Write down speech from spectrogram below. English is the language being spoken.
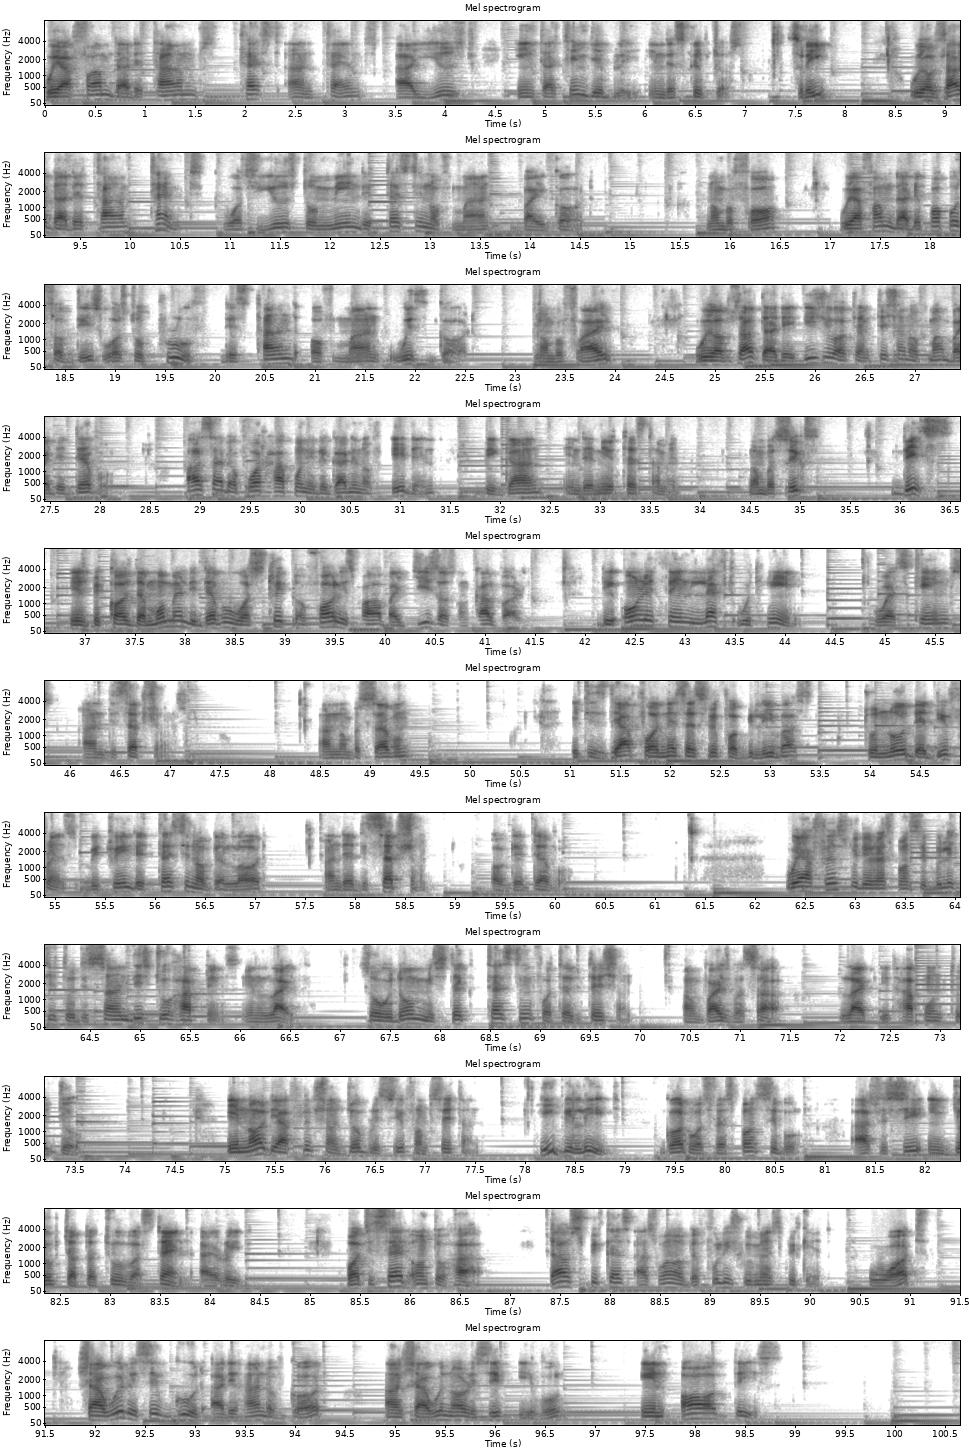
we affirm that the terms test and tempt are used interchangeably in the scriptures. Three, we observe that the term tempt was used to mean the testing of man by God. Number four, we affirm that the purpose of this was to prove the stand of man with God. Number five, we observe that the issue of temptation of man by the devil, outside of what happened in the Garden of Eden, began in the New Testament. Number six, this is because the moment the devil was stripped of all his power by Jesus on Calvary, the only thing left with him were schemes and deceptions. And number seven, it is therefore necessary for believers to know the difference between the testing of the Lord and the deception of the devil. We are faced with the responsibility to discern these two happenings in life so we don't mistake testing for temptation and vice versa, like it happened to Job. In all the affliction Job received from Satan, he believed God was responsible, as we see in Job chapter 2, verse 10. I read, But he said unto her, Thou speakest as one of the foolish women speaketh. What? Shall we receive good at the hand of God, and shall we not receive evil? In all this,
